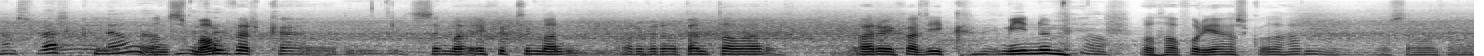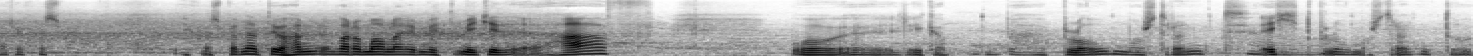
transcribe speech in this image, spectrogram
Hans verk áður hans málverk eh, sem að einhvern tíman var að vera að benda á að var eitthvað lík mínum Já. og þá fór ég að skoða hann og, sá að það var eitthvað, eitthvað spennandi og hann var að mála einmitt mikið haf og eh, líka blóm á strönd, eitt blóm á strönd og,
